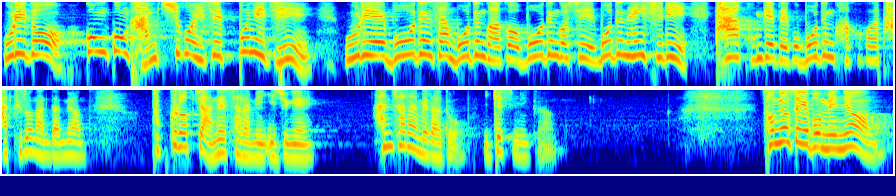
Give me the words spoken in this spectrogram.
우리도 꽁꽁 감추고 있을 뿐이지, 우리의 모든 삶, 모든 과거, 모든 것이, 모든 행실이 다 공개되고 모든 과거가 다 드러난다면 부끄럽지 않을 사람이 이 중에 한 사람이라도 있겠습니까? 성경 속에 보면요.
